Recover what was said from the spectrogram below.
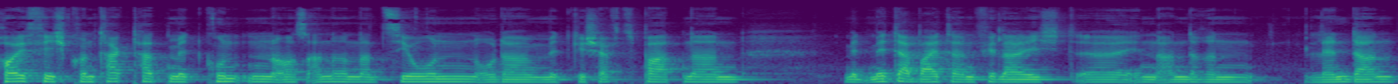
häufig Kontakt hat mit Kunden aus anderen Nationen oder mit Geschäftspartnern, mit Mitarbeitern vielleicht äh, in anderen Ländern,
